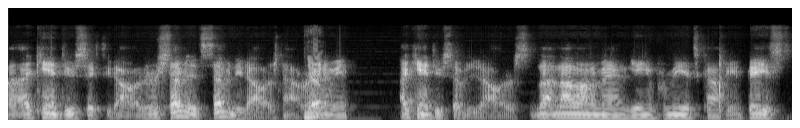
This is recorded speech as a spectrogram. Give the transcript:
I can't do sixty dollars or seventy. It's seventy dollars now, right? Yep. I mean, I can't do seventy dollars. Not not on a man game for me. It's copy and paste.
